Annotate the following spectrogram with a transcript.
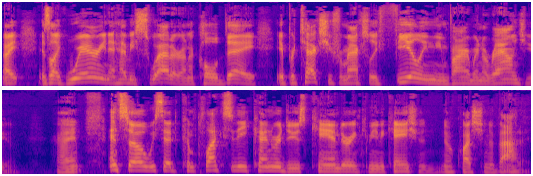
right, is like wearing a heavy sweater on a cold day. It protects you from actually feeling the environment around you, right? And so we said complexity can reduce candor in communication, no question about it.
